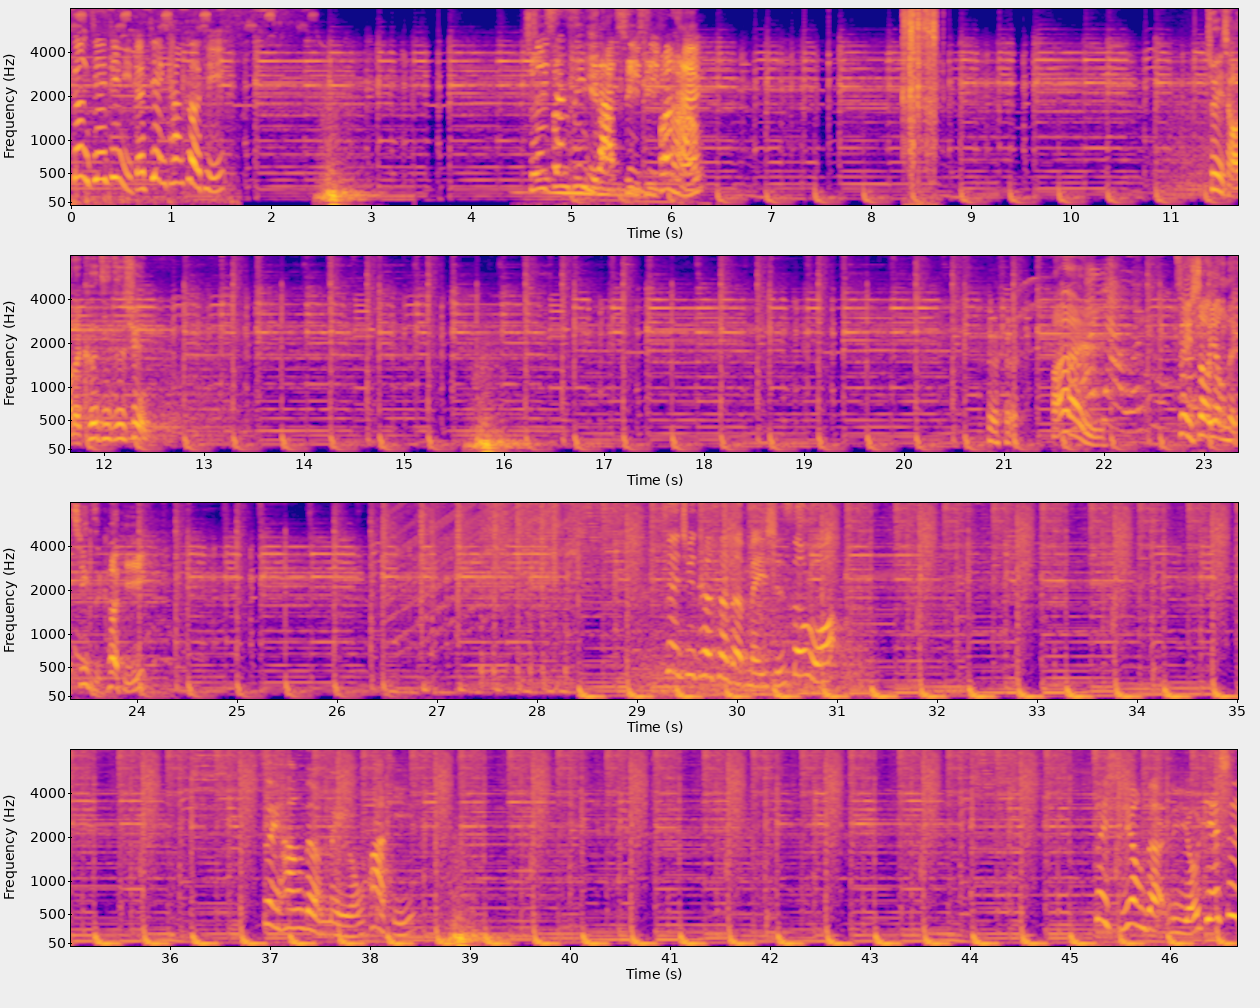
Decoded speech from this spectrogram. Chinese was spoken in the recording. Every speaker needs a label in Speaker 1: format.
Speaker 1: 更接近你的健康课题，
Speaker 2: 最新鲜、热辣，时时分享
Speaker 3: 最潮的科技资讯。
Speaker 2: 嗨，最受用的亲子课题。
Speaker 1: 最具特色的美食搜罗，
Speaker 4: 最夯的美容话题，
Speaker 1: 最实用的旅游贴士。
